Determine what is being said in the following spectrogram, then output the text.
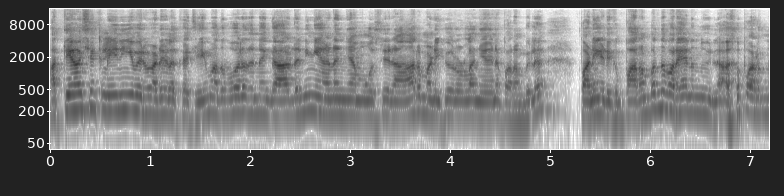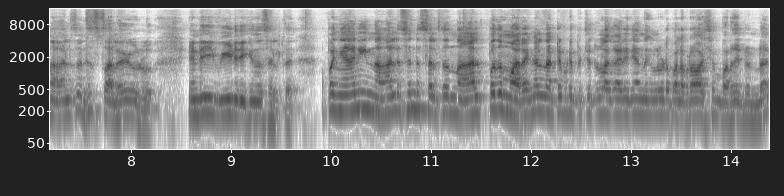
അത്യാവശ്യം ക്ലീനിങ് പരിപാടികളൊക്കെ ചെയ്യും. അതുപോലെ തന്നെ ഗാർഡനിങ് ആണ് ഞാൻ മോസ്റ്റ്ലി ഒരു ആറ് മണിക്കൂറുള്ള ഞാൻ പറമ്പിൽ പണിയെടുക്കും. പറമ്പെന്ന് പറയാനൊന്നുമില്ല. ആകെപ്പാടെ നാല് സെന്റ് സ്ഥലമേ ഉള്ളൂ എന്റെ ഈ വീടിരിക്കുന്ന സ്ഥലത്ത്. അപ്പോൾ ഞാൻ ഈ നാല് സെന്റ് സ്ഥലത്ത് നാൽപ്പത് മരങ്ങൾ നട്ടുപിടിപ്പിച്ചിട്ടുള്ള കാര്യം ഞാൻ നിങ്ങളോട് പല പ്രാവശ്യം പറഞ്ഞിട്ടുണ്ട്.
